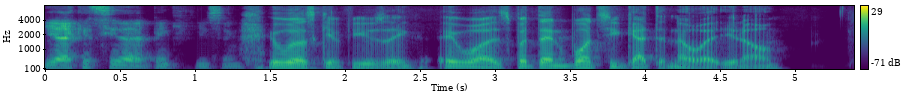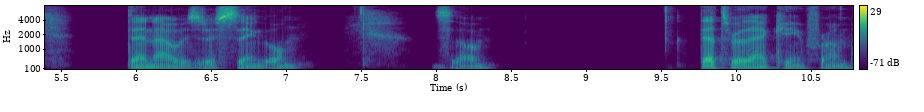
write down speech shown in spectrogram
Yeah, I can see that being confusing. It was confusing. It was. But then once you got to know it, you know, then I was just single. So that's where that came from.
